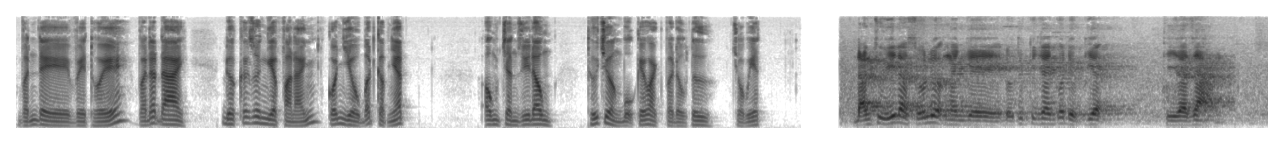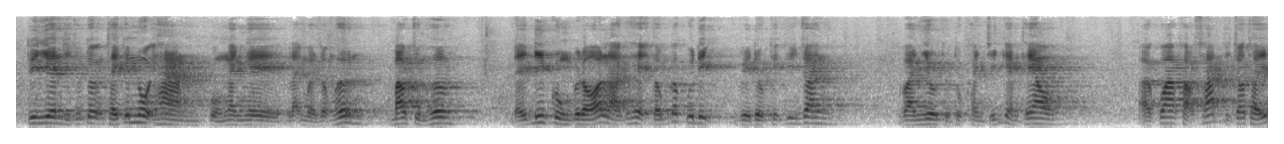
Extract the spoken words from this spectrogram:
Vấn đề về thuế và đất đai được các doanh nghiệp phản ánh có nhiều bất cập nhất. Ông Trần Duy Đông, Thứ trưởng Bộ Kế hoạch và Đầu tư cho biết. Đáng chú ý là số lượng ngành nghề đầu tư kinh doanh có điều kiện thì là giảm. Tuy nhiên thì chúng tôi cũng thấy cái nội hàm của ngành nghề lại mở rộng hơn, bao trùm hơn. Đấy đi cùng với đó là cái hệ thống các quy định về điều kiện kinh doanh và nhiều thủ tục hành chính kèm theo. À, qua khảo sát thì cho thấy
